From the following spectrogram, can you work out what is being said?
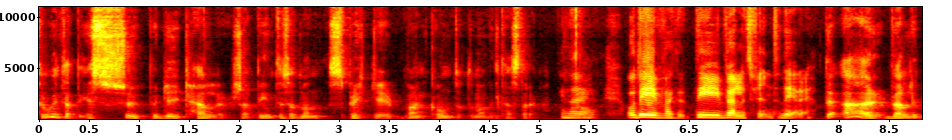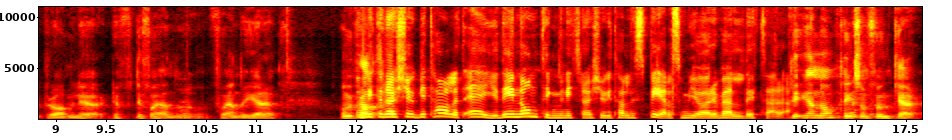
tror inte att det är superdyrt heller. Så att det är inte så att man spräcker bankkontot om man vill testa det. Nej. Ja. Och det är, det är väldigt fint, det är det. Det är väldigt bra miljöer. Det, det får, jag ändå, får jag ändå ge det. Om vi Och pratar, 1920-talet är ju, det är någonting med 1920-talets spel som gör det väldigt så här. det är någonting som funkar.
